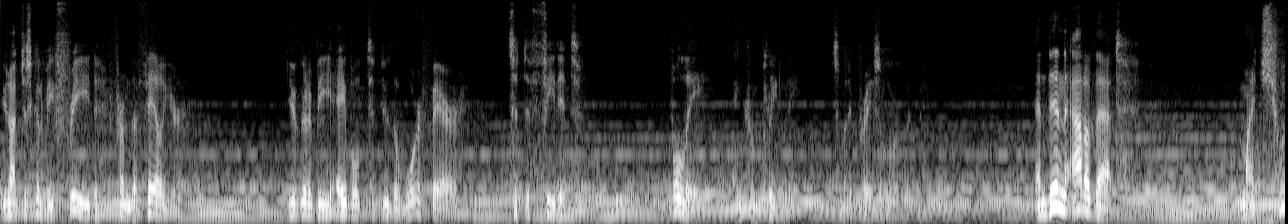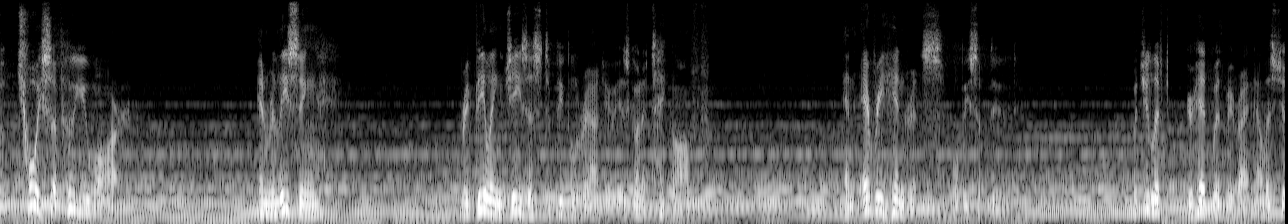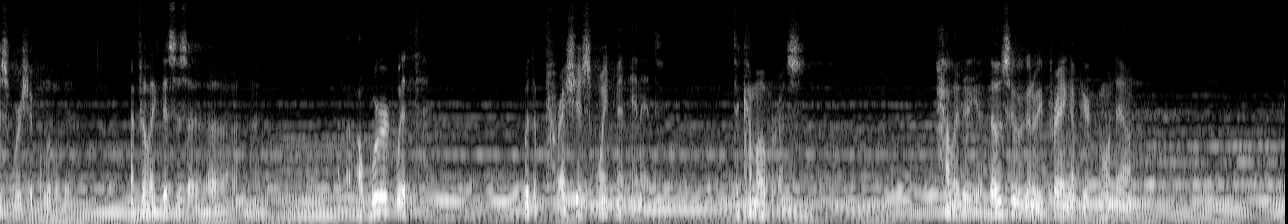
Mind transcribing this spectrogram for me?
You're not just going to be freed from the failure, you're going to be able to do the warfare to defeat it fully and completely. Somebody praise the Lord with me. And then out of that, my cho- choice of who you are in releasing, revealing Jesus to people around you is going to take off. And every hindrance will be subdued. Would you lift your head with me right now? Let's just worship a little bit. I feel like this is a, a, a word with, with a precious ointment in it to come over us. Hallelujah. Those who are going to be praying up here, come on down.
